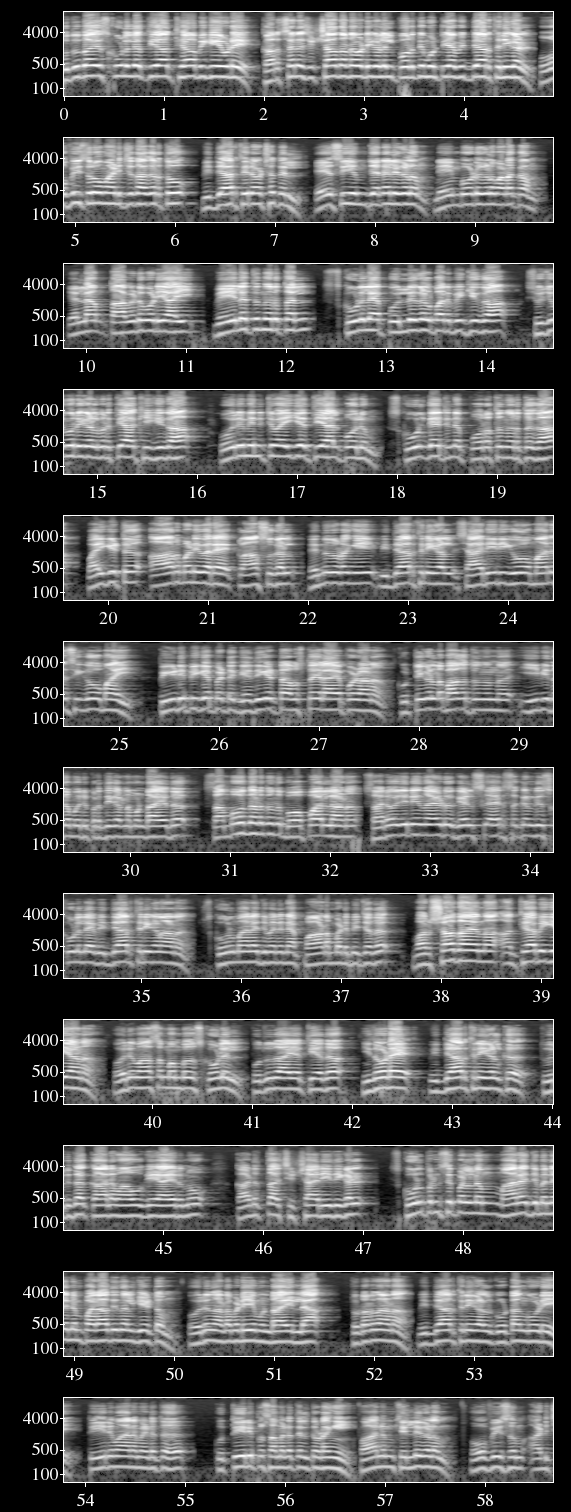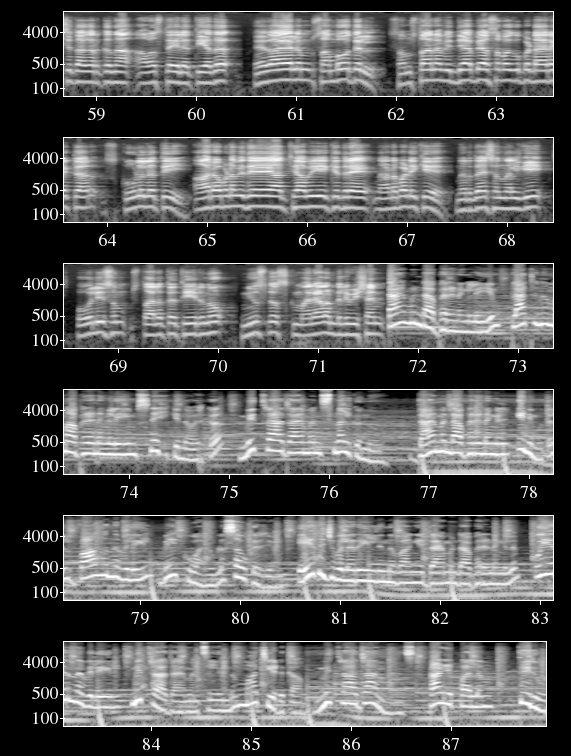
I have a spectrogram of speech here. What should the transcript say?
പുതുതായി സ്കൂളിലെത്തിയ അധ്യാപികയുടെ കർശന ശിക്ഷാ നടപടികളിൽ പൊറുതിമുട്ടിയ വിദ്യാർത്ഥിനികൾ ഓഫീസ് റൂം അടിച്ചു തകർത്തു. വിദ്യാർത്ഥി രോക്ഷത്തിൽ എ സിയും ജനലുകളും നെയിം ബോർഡുകളും അടക്കം എല്ലാം താവിടുപൊടിയായി. വെയിലത്ത് നിർത്തൽ സ്കൂളിലെ പുല്ലുകൾ പറപ്പിക്കുക ശുചിമുറികൾ വൃത്തിയാക്കിക്കുക. ഒരു മിനിറ്റ് വൈകിയെത്തിയാൽ പോലും സ്കൂൾ ഗേറ്റിന് പുറത്തു നിർത്തുക. വൈകിട്ട് ആറു മണിവരെ ക്ലാസുകൾ എന്നു തുടങ്ങി വിദ്യാർത്ഥിനികൾ ശാരീരികവും മാനസികവുമായി പീഡിപ്പിക്കപ്പെട്ട് ഗതികെട്ട അവസ്ഥയിലായപ്പോഴാണ് കുട്ടികളുടെ ഭാഗത്തുനിന്ന് ഈ വിധം ഒരു പ്രതികരണം ഉണ്ടായത് സംഭവം നടന്നത് ഭോപ്പാലിലാണ്. Sarojini Naidu girls higher secondary സ്കൂളിലെ വിദ്യാർത്ഥിനികളാണ് സ്കൂൾ മാനേജ്മെന്റിനെ പാഠം പഠിപ്പിച്ചത്. വർഷാദ എന്ന അധ്യാപികയാണ് ഒരു മാസം മുമ്പ് സ്കൂളിൽ പുതുതായി എത്തിയത്. ഇതോടെ വിദ്യാർത്ഥിനികൾക്ക് ദുരിതക്കാലമാവുകയായിരുന്നു കടുത്ത ശിക്ഷാരീതികൾ. സ്കൂൾ പ്രിൻസിപ്പലിനും മാനേജ്മെന്റിനും പരാതി നൽകിയിട്ടും ഒരു നടപടിയും ഉണ്ടായില്ല. തുടർന്നാണ് വിദ്യാർത്ഥിനികൾ കൂട്ടം കൂടി തീരുമാനമെടുത്ത് കുത്തിയിരിപ്പ് സമരത്തിൽ തുടങ്ങി. ഫാനും ചില്ലുകളും ഓഫീസും അടിച്ചു തകർക്കുന്ന അവസ്ഥയിലെത്തിയത്. ഏതായാലും സംഭവത്തിൽ സംസ്ഥാന വിദ്യാഭ്യാസ വകുപ്പ് ഡയറക്ടർ സ്കൂളിലെത്തി. ആരോപണ വിധേയ അധ്യാപികയ്ക്കെതിരെ നടപടിക്ക് നിർദ്ദേശം നൽകി. പോലീസും സ്ഥലത്തെത്തിയിരുന്നു. News desk Malayalam television. Diamond ആഭരണങ്ങളെയും platinum ആഭരണങ്ങളെയും സ്നേഹിക്കുന്നവർക്ക് മിത്ര ഡയമണ്ട്സ് നൽകുന്നു. ഡയമണ്ട് ആഭരണങ്ങൾ ഇനി മുതൽ വാങ്ങുന്ന വിലയിൽ വിൽക്കുവാനുള്ള സൗകര്യം. ഏത് ജുവലറിയിൽ നിന്ന് വാങ്ങിയ ഡയമണ്ട് ആഭരണങ്ങളും ഉയർന്ന വിലയിൽ മിത്ര ഡയമണ്ട്സിൽ നിന്നും മാറ്റിയെടുക്കാം. മിത്ര ഡയമണ്ട്സ് താഴെപ്പാലം തിരൂർ.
